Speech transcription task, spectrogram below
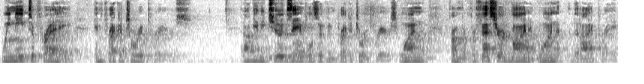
We need to pray imprecatory prayers. And I'll give you two examples of imprecatory prayers. One from a professor of mine and one that I prayed.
